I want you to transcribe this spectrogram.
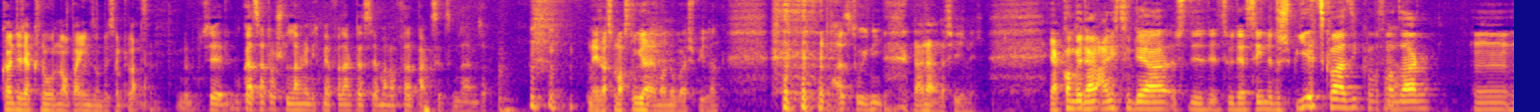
könnte der Knoten auch bei ihm so ein bisschen platzen. Der Lukas hat doch schon lange nicht mehr verlangt, dass der Mann auf der Bank sitzt in deinem Sack. Nee, das machst du ja immer nur bei Spielern. Das tue ich nie. Nein, nein, natürlich nicht. Ja, kommen wir dann eigentlich zu der, zu der Szene des Spiels quasi, muss man Ja. sagen. Mm,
